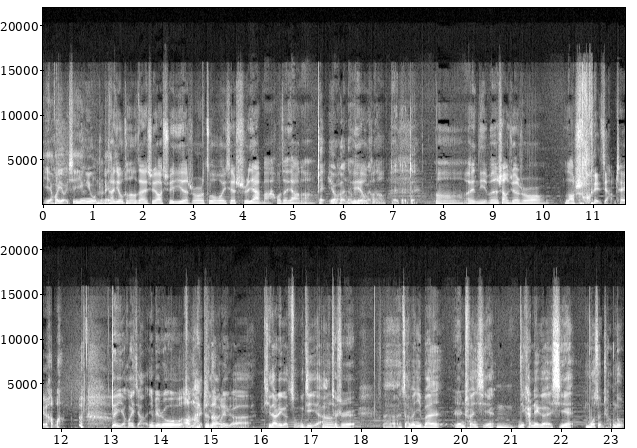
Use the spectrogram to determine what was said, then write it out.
也会有一些应用之类嗯他，有可能在学校学医的时候做过一些实验吧，或怎样的。哎，有可能，也有有可能，对对对，嗯，哎，你们上学的时候，老师 会讲这个吗？对也会讲。你比如哦咱们还提到这个提到这个足迹啊，嗯。就是呃，咱们一般人穿鞋，嗯。你看这个鞋磨损程度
